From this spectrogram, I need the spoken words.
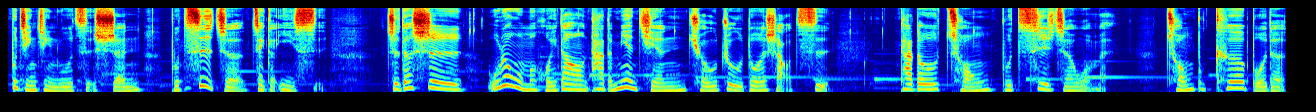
不仅仅如此，神不斥责这个意思，指的是无论我们回到他的面前求助多少次，他都从不斥责我们，从不刻薄的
